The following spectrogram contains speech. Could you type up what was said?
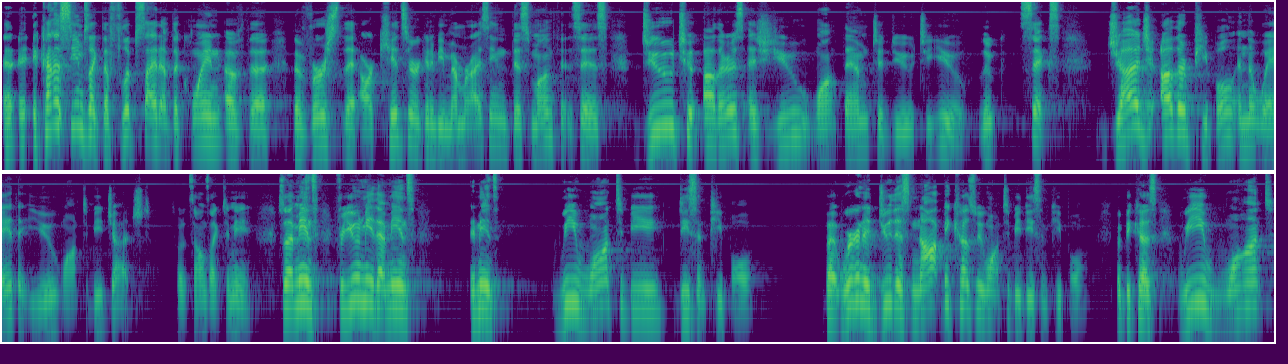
It, it kind of seems like the flip side of the coin of the, the verse that our kids are going to be memorizing this month. It says, Do to others as you want them to do to you. Luke 6. Judge other people in the way that you want to be judged. That's what it sounds like to me. So that means, for you and me, that means, it means we want to be decent people, but we're going to do this not because we want to be decent people, but because we want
